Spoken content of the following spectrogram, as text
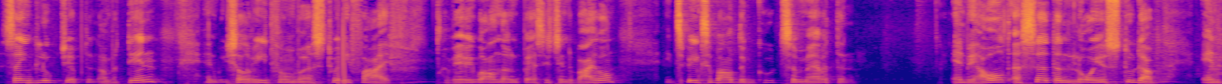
St. Luke, chapter number 10, and we shall read from verse 25. A very well known passage in the Bible. It speaks about the Good Samaritan. And behold, a certain lawyer stood up and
